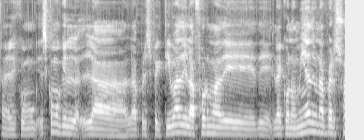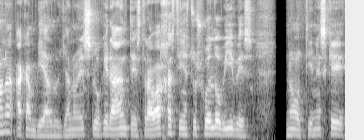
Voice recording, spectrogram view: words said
¿sabes? Como, es como que la, la- perspectiva de la forma de- La economía de una persona ha cambiado. Ya no es lo que era antes. Trabajas, tienes tu sueldo, vives. No, tienes que,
